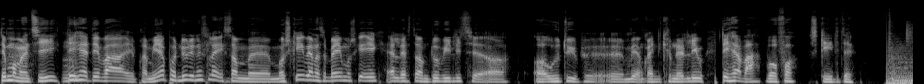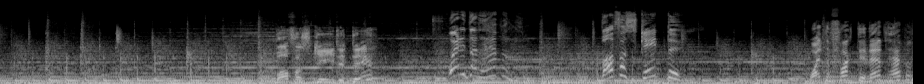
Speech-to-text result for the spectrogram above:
det må man sige. Mm. Det her, det var øh, premiere på et nyt indslag, som øh, måske vender tilbage, måske ikke, alt efter om du er villig til at, at uddybe øh, mere omkring dit kriminelle liv. Det her var, hvorfor skete det? Hvorfor skete det? Why did that happen? Hvorfor skete det? Why the fuck did that happen?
